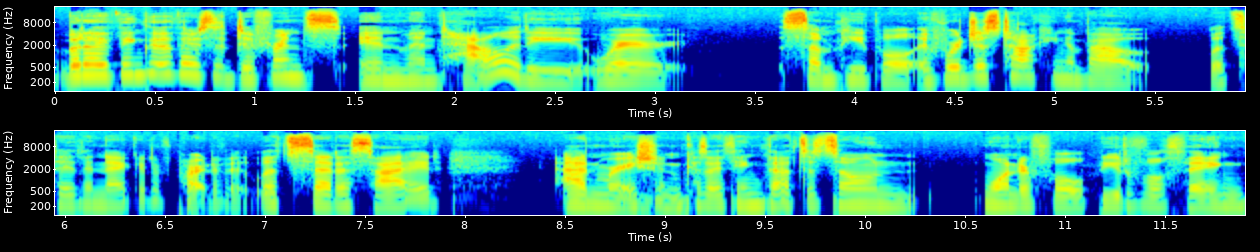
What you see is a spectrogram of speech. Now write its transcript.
but I think that there's a difference in mentality where some people, if we're just talking about, let's say, the negative part of it, let's set aside admiration because I think that's its own wonderful, beautiful thing.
